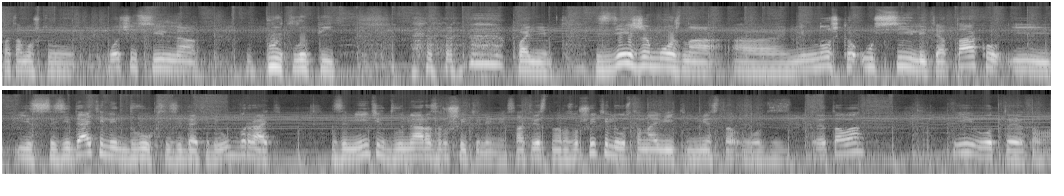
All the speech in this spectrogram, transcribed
Потому что очень сильно будет лупить по ним. Здесь же можно э, немножко усилить атаку и из созидателей, двух созидателей убрать заменить их двумя разрушителями. Соответственно, разрушители установить вместо вот этого и вот этого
